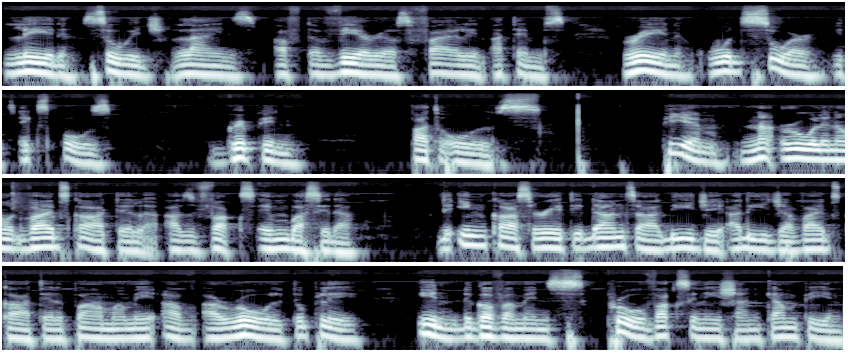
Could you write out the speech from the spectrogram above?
laid sewage lines after various filing attempts. Rain would soar its exposed, gripping potholes. PM not ruling out Vybz Kartel as Vox ambassador. The incarcerated dancehall DJ Adidja Vybz Kartel Palmer may have a role to play in the government's pro vaccination campaign,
